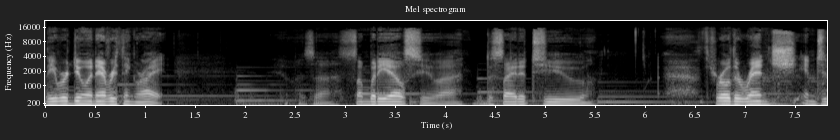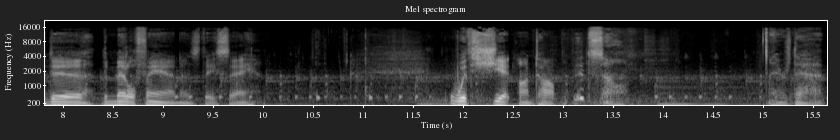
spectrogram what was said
they were doing everything right was uh, somebody else who uh, decided to throw the wrench into the, the metal fan, as they say, with shit on top of it. So there's that.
